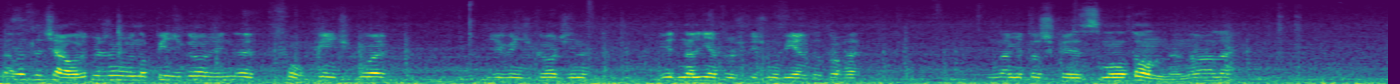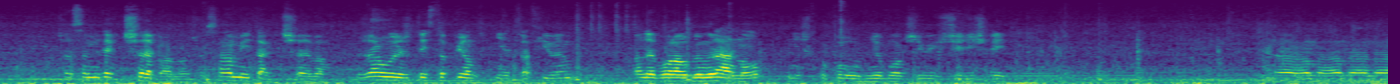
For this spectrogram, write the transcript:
nawet leciało, tylko że mówię, no 5 godzin, e, fu, 5 kółek, 9 godzin, jedna linia, to już kiedyś mówiłem, to trochę dla mnie troszkę jest monotonne, no ale czasami tak trzeba, no czasami tak trzeba. Żałuję, że tej 105 nie trafiłem, ale wolałbym rano niż po południu, bo oczywiście dzisiaj na, na, na, na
